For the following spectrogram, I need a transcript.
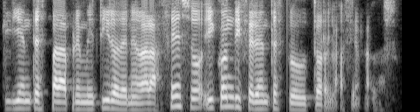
clientes para permitir o denegar acceso y con diferentes productos relacionados.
